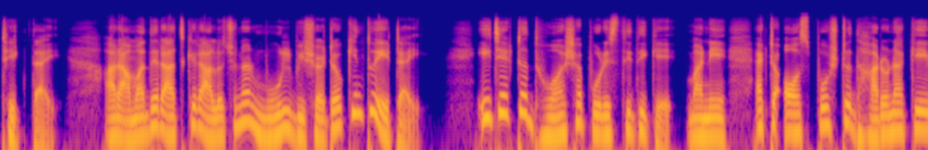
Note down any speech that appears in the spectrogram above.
ঠিক তাই। আর আমাদের আজকের আলোচনার মূল বিষয়টাও কিন্তু এটাই। এই যে একটা ধোঁয়াশা পরিস্থিতিকে মানে একটা অস্পষ্ট ধারণাকে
